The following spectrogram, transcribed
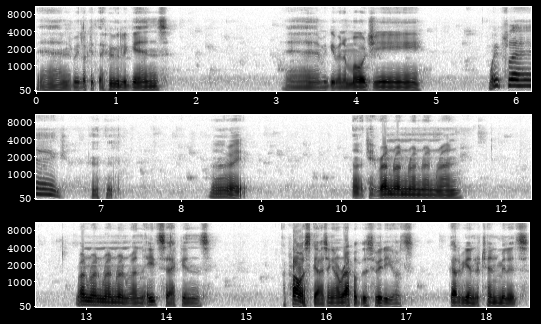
and we look at the hooligans, and we give an emoji, white flag. All right. Okay, run, run, run, run, run. Run, run, run, run, run. Eight seconds. I promise, guys, I'm going to wrap up this video. It's got to be under 10 minutes.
